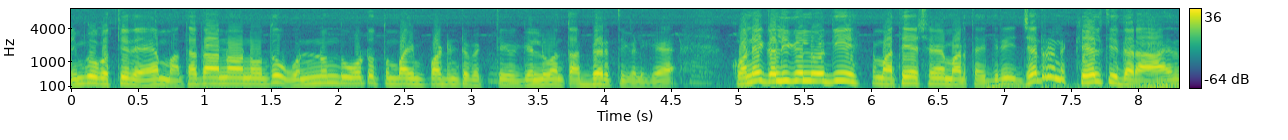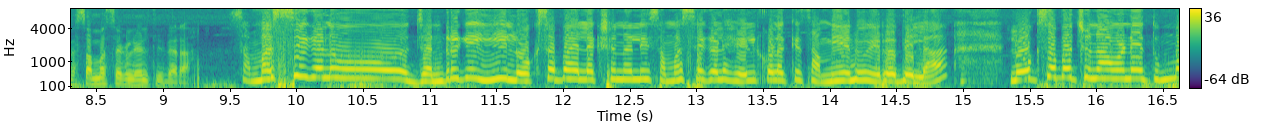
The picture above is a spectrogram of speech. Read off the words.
ನಿಮಗೂ ಗೊತ್ತಿದೆ, ಮತದಾನ ಅನ್ನೋದು ಒಂದೊಂದು ಓಟು ತುಂಬ ಇಂಪಾರ್ಟೆಂಟ್ ವ್ಯಕ್ತಿ ಗೆಲ್ಲುವಂಥ ಅಭ್ಯರ್ಥಿಗಳಿಗೆ. ಕೊನೆ ಗಳಿಗೆಲ್ಲಿ ಹೋಗಿ ಮತಯಾಚನೆ ಮಾಡ್ತಾ ಇದ್ದೀರಿ. ಜನರನ್ನು ಕೇಳ್ತಿದ್ದಾರಾ? ಸಮಸ್ಯೆಗಳು ಹೇಳ್ತಿದ್ದಾರಾ? ಸಮಸ್ಯೆಗಳು ಜನರಿಗೆ ಈ ಲೋಕಸಭಾ ಎಲೆಕ್ಷನಲ್ಲಿ ಸಮಸ್ಯೆಗಳು ಹೇಳ್ಕೊಳ್ಳೋಕ್ಕೆ ಸಮಯನೂ ಇರೋದಿಲ್ಲ. ಲೋಕಸಭಾ ಚುನಾವಣೆ ತುಂಬ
